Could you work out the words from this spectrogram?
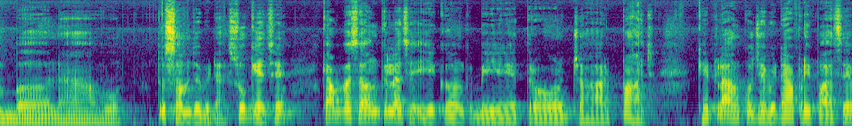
બનાવો. તો સમજો બેટા, શું કહે છે? કે આપણી પાસે અંક કેટલા છે? એક અંક, બે, ત્રણ, ચાર, પાંચ. કેટલા અંકો છે બેટા? આપણી પાસે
